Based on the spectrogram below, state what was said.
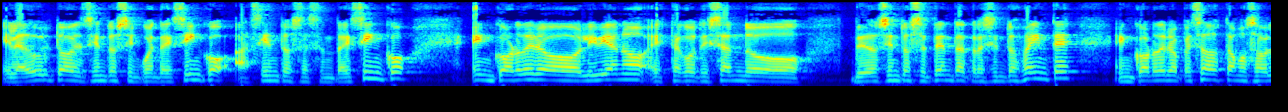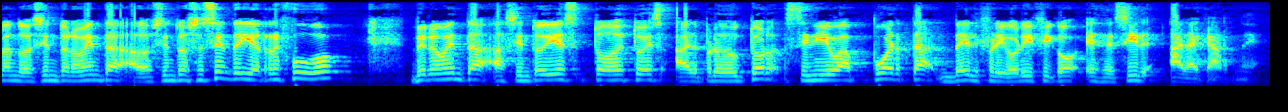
el adulto en 155 a 165. En cordero liviano está cotizando de 270 a 320. En cordero pesado estamos hablando de 190 a 260 y el refugo de 90 a 110. Todo esto es al productor sin IVA puerta del frigorífico, es decir, a la carne.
